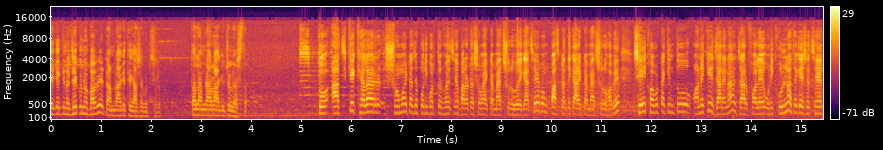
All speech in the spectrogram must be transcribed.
থেকে কিংবা যে কোনোভাবে এটা আমরা আগে থেকে আশা করছিলাম। তাহলে আমরা আরও আগে চলে আসতাম। তো আজকে খেলার সময়টা যে পরিবর্তন হয়েছে, বারোটার সময় একটা ম্যাচ শুরু হয়ে গেছে এবং পাঁচটার দিকে আরেকটা ম্যাচ শুরু হবে। সেই খবরটা কিন্তু অনেকেই জানে না, যার ফলে উনি খুলনা থেকে এসেছেন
